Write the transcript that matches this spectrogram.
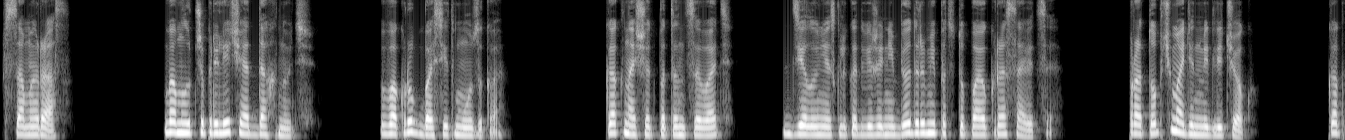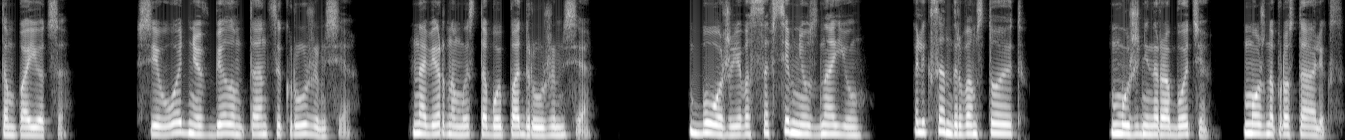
«В самый раз». «Вам лучше прилечь и отдохнуть». Вокруг басит музыка. «Как насчет потанцевать?» Делаю несколько движений бедрами, подступаю к красавице. «Протопчем один медлячок?» «Как там поется? Сегодня в белом танце кружимся. Наверное, мы с тобой подружимся. Боже, я вас совсем не узнаю. Александр, вам стоит... Мы же не на работе. Можно просто Алекс.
